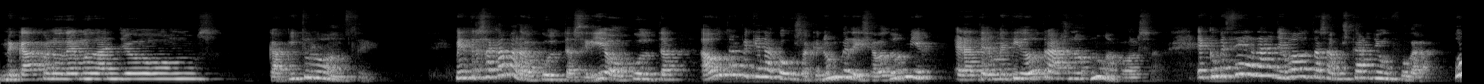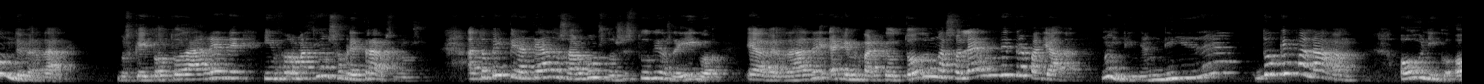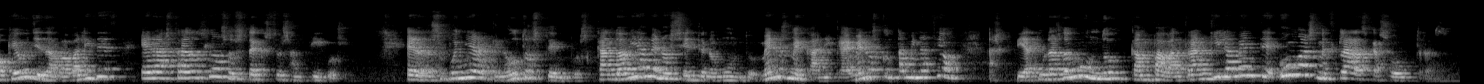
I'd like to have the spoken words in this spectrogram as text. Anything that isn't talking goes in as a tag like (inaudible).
Me cago no demo Dan Jones Capítulo 11 Mentre a cámara oculta seguía oculta, a outra pequena cousa que non me deixaba dormir era ter metido o trasno nunha bolsa. E comecei a darlle voltas a buscarlle un fogar, un de verdade. Busquei por toda a rede información sobre trasnos. Atopei pirateados algúns dos estudios de Igor, e a verdade é que me pareceu todo unha solemne trapallada. Non tiñan ni idea do que falaban O único o que eu lle daba validez era as traducións dos textos antigos. Era de supoñer que noutros tempos, cando había menos xente no mundo, menos mecánica e menos contaminación, as criaturas do mundo campaban tranquilamente unhas mezcladas cas outras.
